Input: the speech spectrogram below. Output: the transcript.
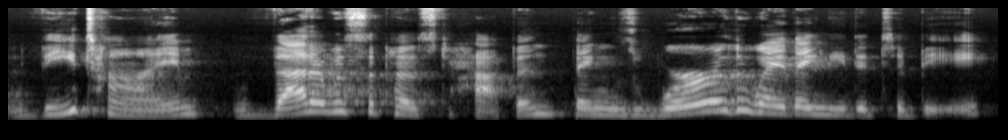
the time that it was supposed to happen. Things were the way they needed to be.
